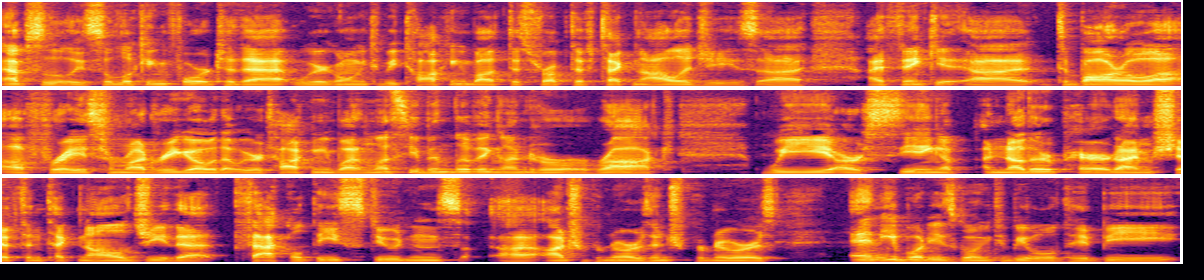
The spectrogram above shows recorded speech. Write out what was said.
Absolutely. So, looking forward to that. We're going to be talking about disruptive technologies. Uh, I think, uh, to borrow a, a, phrase from Rodrigo that we were talking about, unless you've been living under a rock, we are seeing a, another paradigm shift in technology that faculty, students, uh, entrepreneurs, entrepreneurs, anybody is going to be able to be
